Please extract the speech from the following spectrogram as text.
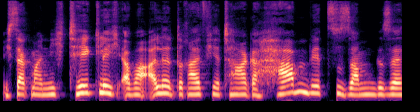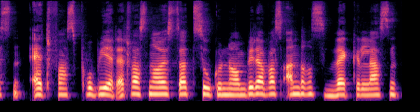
ich sag mal nicht täglich, aber alle drei, vier Tage haben wir zusammengesessen, etwas probiert, etwas Neues dazugenommen, wieder was anderes weggelassen.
